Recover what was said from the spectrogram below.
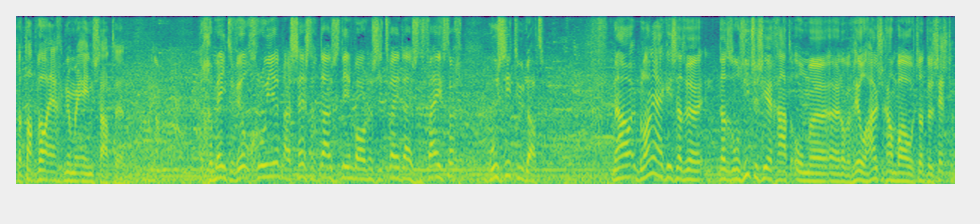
dat dat wel eigenlijk nummer 1 staat. De gemeente wil groeien naar 60.000 inwoners in 2050. Hoe ziet u dat? Nou, het belangrijke is dat, we, dat het ons niet zozeer gaat om uh, dat we heel huizen gaan bouwen, zodat we 60.000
